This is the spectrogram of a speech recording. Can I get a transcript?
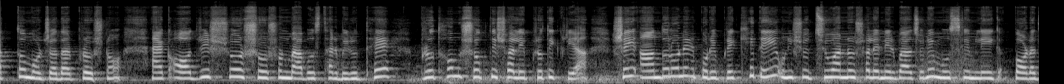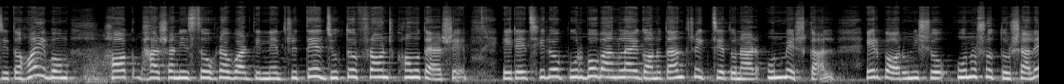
আত্মমর্যাদার প্রশ্ন। এক অদৃশ্য শোষণ ব্যবস্থার বিরুদ্ধে প্রথম শক্তিশালী প্রতিক্রিয়া। সেই আন্দোলনের পরিপ্রেক্ষিতে উনিশশো সালে নির্বাচনে মুসলিম লীগ পরাজিত হয় এবং হক ভাসানী সোহরাওয়ার্দীর নেতৃত্বে যুক্ত ফ্রন্ট ক্ষমতায় আসে। এটাই ছিল পূর্ব বাংলায় গণতান্ত্রিক চেতনার উন্মেষকাল। এরপর উনিশশো উনসত্তর সালে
